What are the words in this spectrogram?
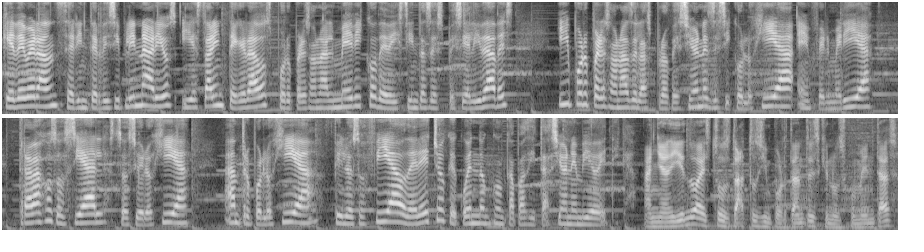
que deberán ser interdisciplinarios y estar integrados por personal médico de distintas especialidades y por personas de las profesiones de psicología, enfermería, trabajo social, sociología, antropología, filosofía o derecho que cuentan con capacitación en bioética. Añadiendo a estos datos importantes que nos comentas,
